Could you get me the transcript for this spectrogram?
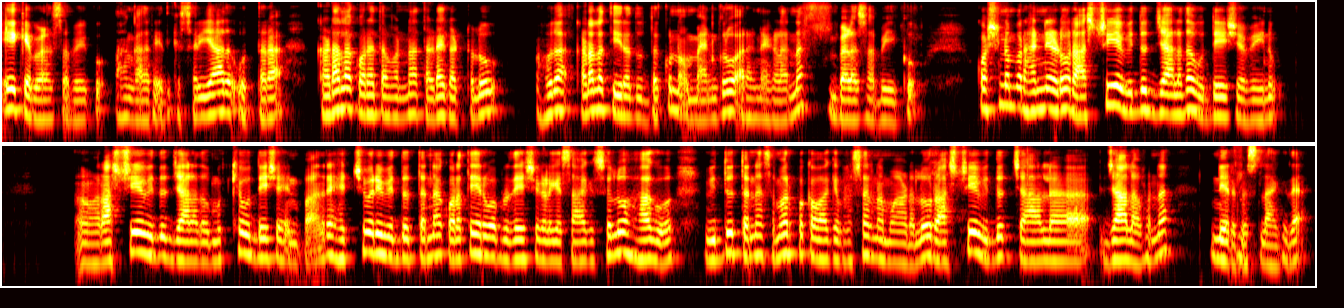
ಏಕೆ ಬೆಳೆಸಬೇಕು? ಹಾಗಾದರೆ ಇದಕ್ಕೆ ಸರಿಯಾದ ಉತ್ತರ, ಕಡಲ ಕೊರೆತವನ್ನು ತಡೆಗಟ್ಟಲು ಹೌದಾ ಕಡಲ ತೀರದುದ್ದಕ್ಕೂ ನಾವು ಮ್ಯಾಂಗ್ರೋವ್ ಅರಣ್ಯಗಳನ್ನು ಬೆಳೆಸಬೇಕು. ಕ್ವಶನ್ ನಂಬರ್ ಹನ್ನೆರಡು, ರಾಷ್ಟ್ರೀಯ ವಿದ್ಯುತ್ ಜಾಲದ ಉದ್ದೇಶವೇನು? ರಾಷ್ಟ್ರೀಯ ವಿದ್ಯುತ್ ಜಾಲದ ಮುಖ್ಯ ಉದ್ದೇಶ ಏನಪ್ಪ ಅಂದರೆ ಹೆಚ್ಚುವರಿ ವಿದ್ಯುತ್ತನ್ನು ಕೊರತೆ ಇರುವ ಪ್ರದೇಶಗಳಿಗೆ ಸಾಗಿಸಲು ಹಾಗೂ ವಿದ್ಯುತ್ತನ್ನು ಸಮರ್ಪಕವಾಗಿ ಪ್ರಸರಣ ಮಾಡಲು ರಾಷ್ಟ್ರೀಯ ವಿದ್ಯುತ್ ಜಾಲ, ಜಾಲವನ್ನು ನಿರ್ಮಿಸಲಾಗಿದೆ.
